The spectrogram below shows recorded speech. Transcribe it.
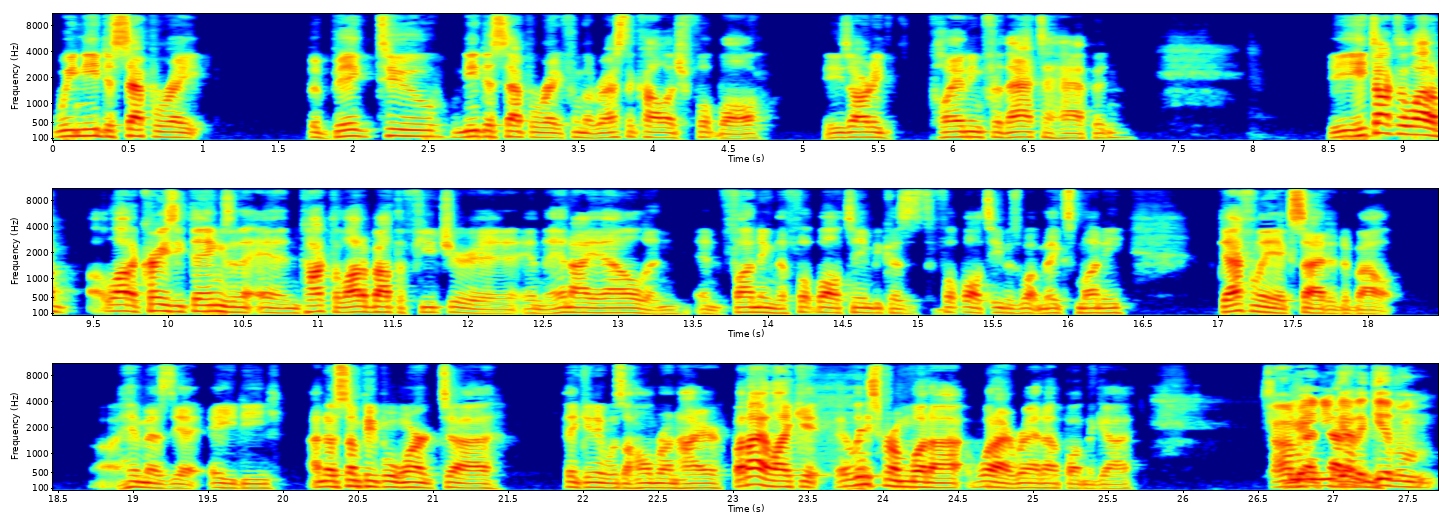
we need to separate the big two need to separate from the rest of college football. He's already planning for that to happen. He, he talked a lot of a lot of crazy things and, and talked a lot about the future and, and the NIL and and funding the football team because the football team is what makes money. Definitely excited about uh, him as the AD. I know some people weren't uh, thinking it was a home run hire, but I like it at least from what I what I read up on the guy. I You mean, you got to give him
